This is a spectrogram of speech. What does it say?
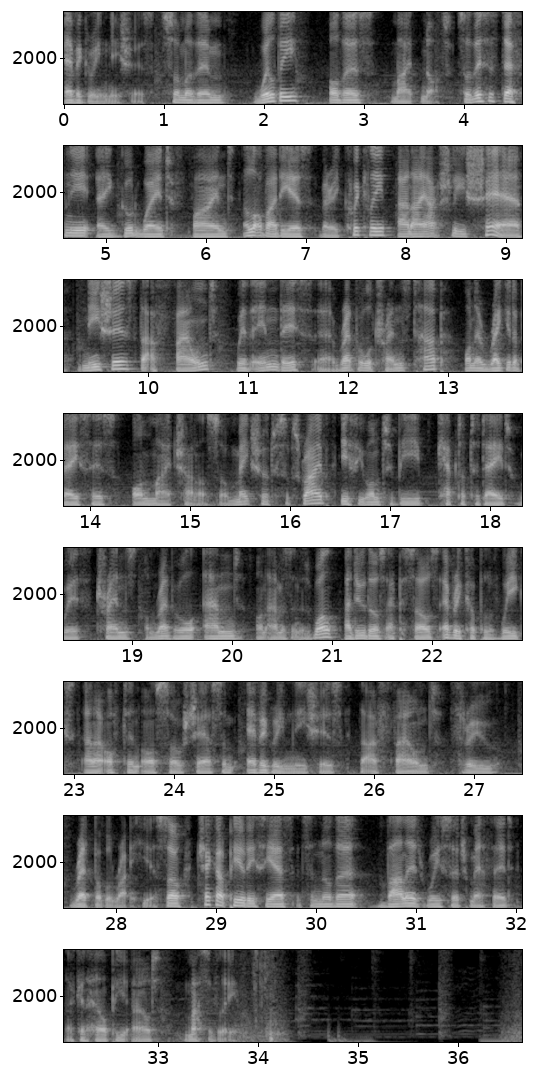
evergreen niches. Some of them will be, others might not. So this is definitely a good way to find a lot of ideas very quickly. And I actually share niches that are found within this uh, Redbubble Trends tab on a regular basis on my channel. So make sure to subscribe if you want to be kept up to date with trends on Redbubble and on Amazon as well. I do those episodes every couple of weeks and I often also share some evergreen niches that I've found through Redbubble right here. So check out PODCS. It's another valid research method that can help you out massively.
